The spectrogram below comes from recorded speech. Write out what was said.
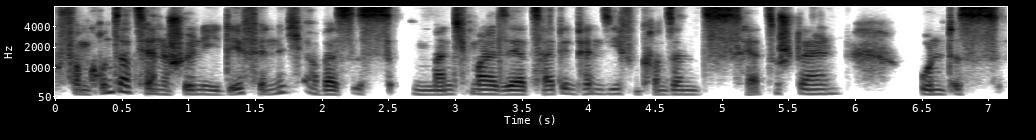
vom Grundsatz her eine schöne Idee, finde ich, aber es ist manchmal sehr zeitintensiv, einen Konsens herzustellen. Und es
